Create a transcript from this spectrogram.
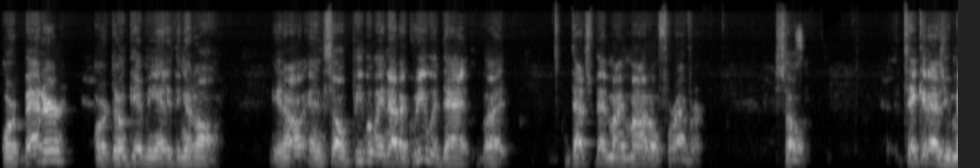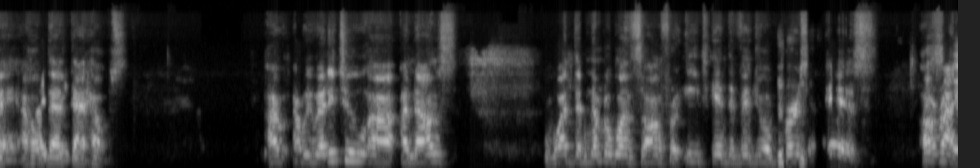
or better or don't give me anything at all you know? And so people may not agree with that but that's been my motto forever. So take it as you may. I hope that that helps. Are, are we ready to uh, announce what the number one song for each individual person is? All Let's right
